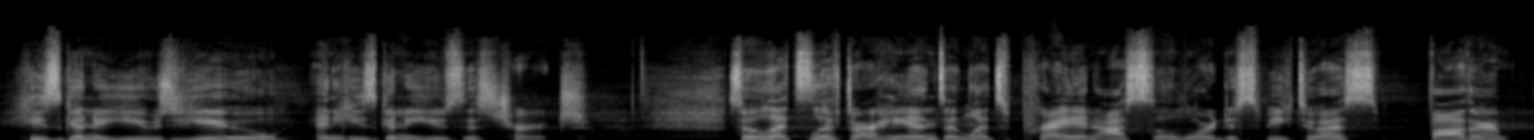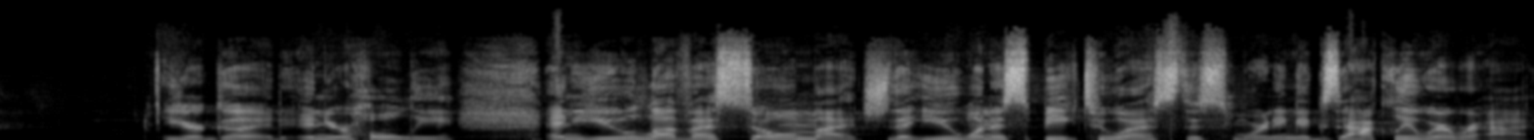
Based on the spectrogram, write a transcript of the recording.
He's going to use you, and He's going to use this church. So let's lift our hands and let's pray and ask the Lord to speak to us. Father, you're good and you're holy. And you love us so much that you want to speak to us this morning exactly where we're at.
